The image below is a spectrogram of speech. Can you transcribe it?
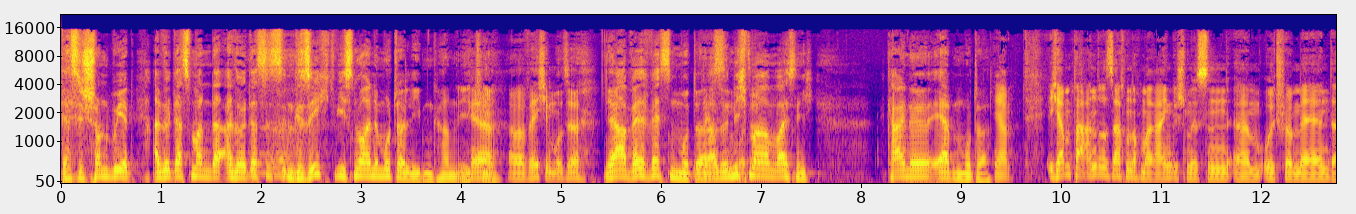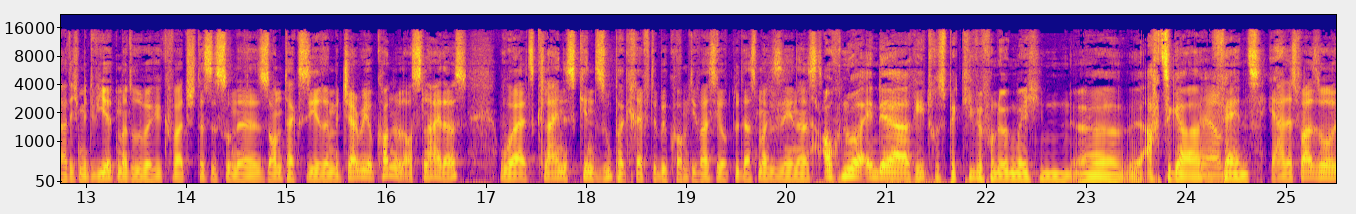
Das ist schon weird. Also, dass man da, also, das ist ein Gesicht, wie es nur eine Mutter lieben kann, E.T. Ja, Ja, aber welche Mutter? we wessen Mutter? Also Wessen nicht Mutter? mal, weiß nicht. Keine Erdenmutter. Ja, ich habe ein paar andere Sachen noch mal reingeschmissen. Ähm, Ultraman, da hatte ich mit Wirt mal drüber gequatscht. Das ist so eine Sonntagsserie mit Jerry O'Connell aus Sliders, wo er als kleines Kind Superkräfte bekommt. Ich weiß nicht, ob du das mal gesehen hast. Auch nur in der Retrospektive von irgendwelchen äh, 80er-Fans. Ja, das war so,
